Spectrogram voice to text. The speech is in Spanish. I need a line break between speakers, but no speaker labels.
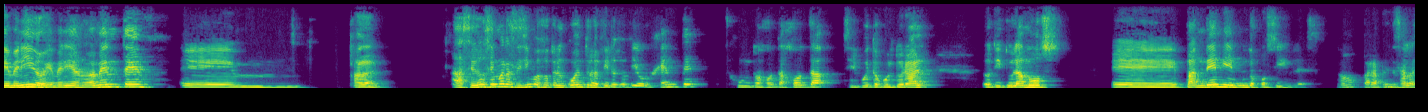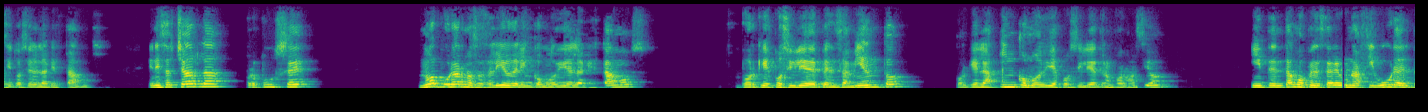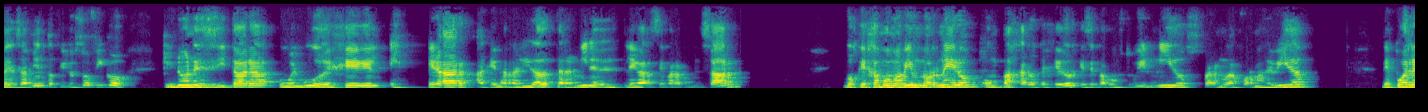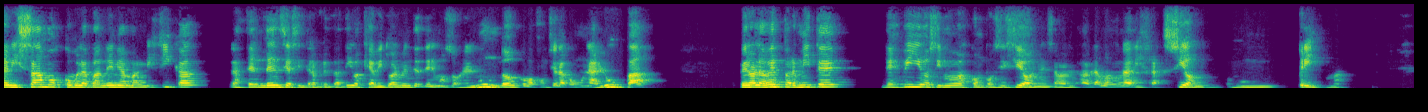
Bienvenidos, bienvenidas nuevamente. Eh, a ver, hace dos semanas hicimos otro encuentro de filosofía urgente junto a JJ, Circuito Cultural. Lo titulamos eh, Pandemia y Mundos Posibles, ¿no? para pensar la situación en la que estamos. En esa charla propuse no apurarnos a salir de la incomodidad en la que estamos, porque es posibilidad de pensamiento, porque la incomodidad es posibilidad de transformación. Intentamos pensar en una figura del pensamiento filosófico que no necesitara, como el búho de Hegel, esperar a que la realidad termine de desplegarse para pensar. Bosquejamos más bien un hornero o un pájaro tejedor que sepa construir nidos para nuevas formas de vida. Después revisamos cómo la pandemia magnifica las tendencias interpretativas que habitualmente tenemos sobre el mundo, cómo funciona como una lupa, pero a la vez permite desvíos y nuevas composiciones. Hablamos de una difracción, como un prisma.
